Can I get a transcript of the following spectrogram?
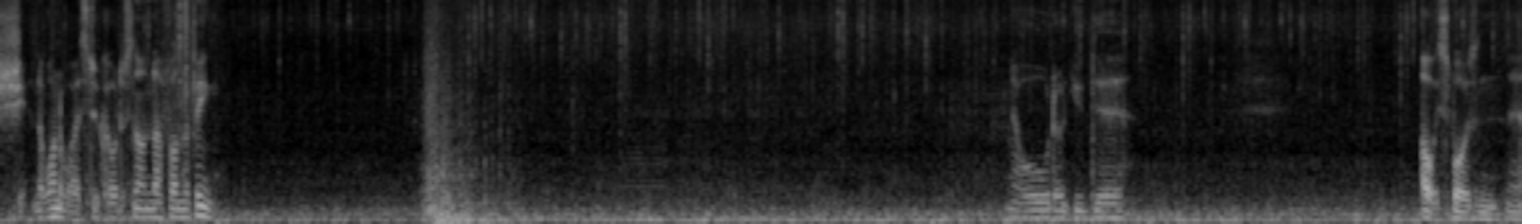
Shit, no wonder why it's too cold. It's not enough on the thing. No, don't you dare. Oh, it's poison. Yeah.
